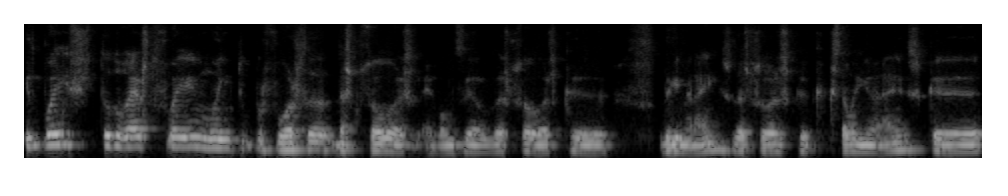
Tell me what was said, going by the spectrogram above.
E depois tudo o resto foi muito por força das pessoas, é bom dizer, das pessoas que de Guimarães, das pessoas que, que estão em Guimarães, que,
